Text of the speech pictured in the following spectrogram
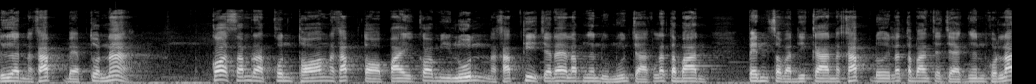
เดือนนะครับ แบบตัวนหน้า ก็สำหรับคนท้องนะครับ ต่อไปก็มีลุ้นนะครับ ที่จะได้รับเงินอุดหนุนจากรัฐบาลเป็นสวัสดิการนะครับ โดยรัฐบาลจะแจกเงินคนละ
